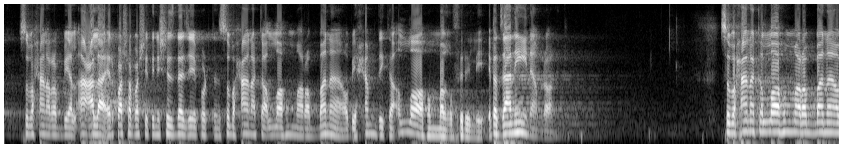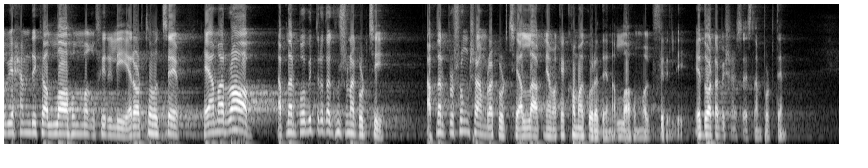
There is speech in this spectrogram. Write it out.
সুবহান রাব্বিয়াল আলা। এর পাশাপাশি তিনি সিজদায় যেয়ে পড়তেন, সুবহানাকা আল্লাহুম্মা রাব্বানা বিহামদিকা আল্লাহুম্মা গফিরলি এটা জানি না আমরা অনেকে। সুবহানাকা আল্লাহুম্মা রাব্বানা বিহামদিকা আল্লাহুম্মা গফিরলি এর অর্থ হচ্ছে, হে আমার রব, আপনার পবিত্রতা ঘোষণা করছি, আপনার প্রশংসা আমরা করছি। আল্লাহ, আপনি আমাকে ক্ষমা করে দেন। আল্লাহুম্মা গফিরলি এই দোয়াটা বিষ্ণু ইসলাম পড়তেন।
